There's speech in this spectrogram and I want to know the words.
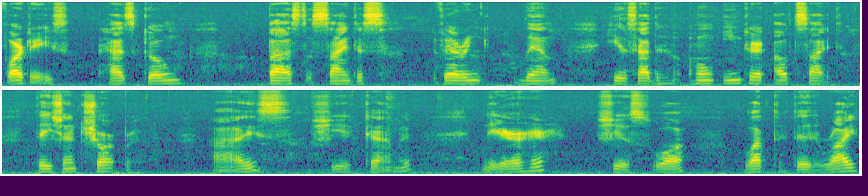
Four days has gone past scientists wearing then his had home enter outside the young sharp eyes she came near her she saw what the right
